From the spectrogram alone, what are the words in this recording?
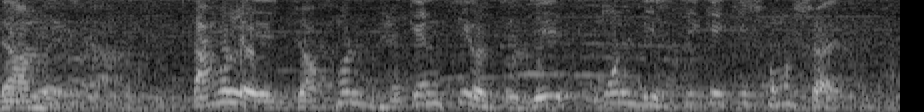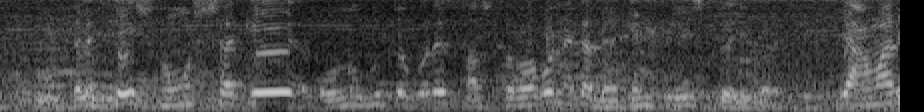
দেওয়া হয়েছে। তাহলে যখন ভ্যাকেন্সি হচ্ছে, যে কোন ডিস্ট্রিক্টে কি সমস্যা আছে, তাহলে সেই সমস্যাকে অনুভূত করে স্বাস্থ্য ভবন একটা ভ্যাকেন্সি লিস্ট তৈরি করে। যে আমার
